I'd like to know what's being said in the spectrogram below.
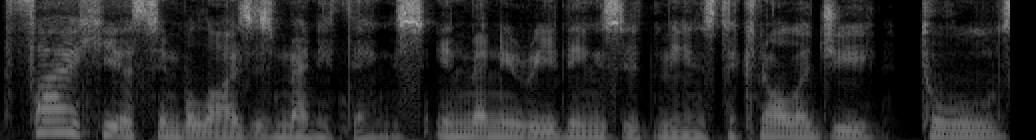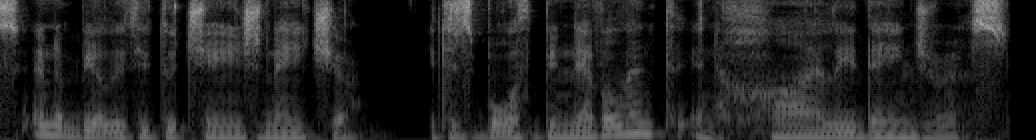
Fire here symbolizes many things. In many readings, it means technology, tools, and ability to change nature. It is both benevolent and highly dangerous.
